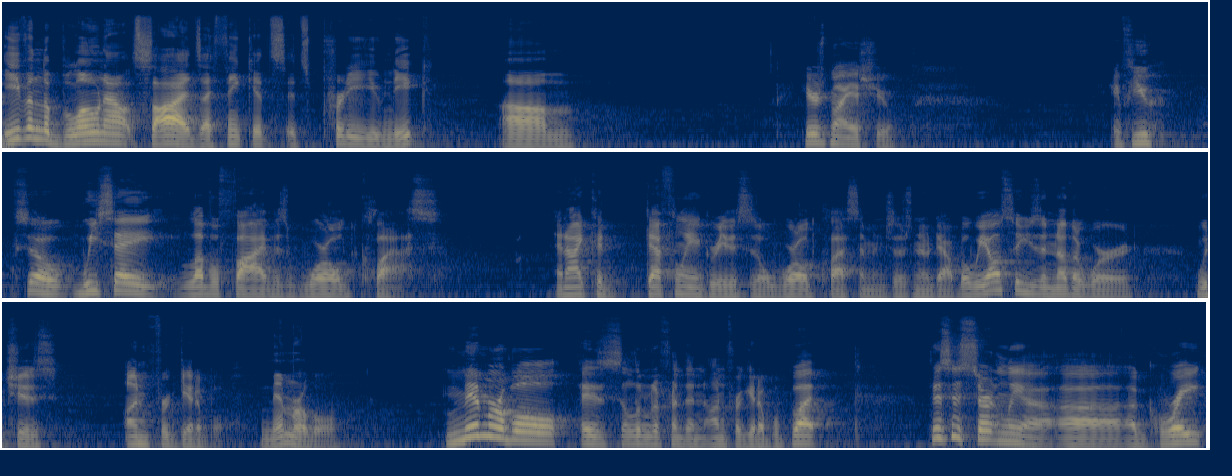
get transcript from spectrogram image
even the blown out sides. I think it's it's pretty unique. Um, Here's my issue. If you, so we say level five is world class, and I could definitely agree this is a world class image. There's no doubt. But we also use another word, which is unforgettable. memorable. Memorable is a little different than unforgettable, but this is certainly a, a, a great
